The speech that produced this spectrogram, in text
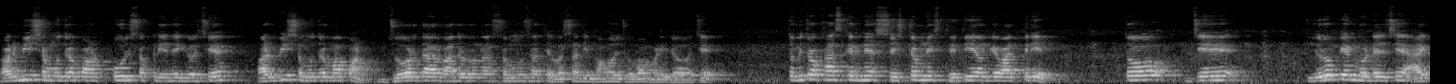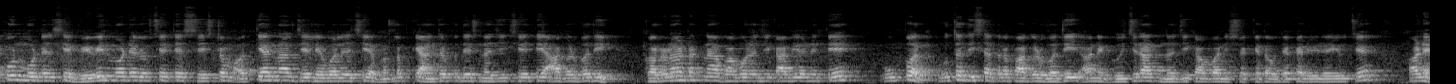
અરબી સમુદ્ર પણ ફૂલ સક્રિય થઈ ગયો છે. અરબી સમુદ્રમાં પણ જોરદાર વાદળોના સમૂહ સાથે વરસાદી માહોલ જોવા મળી રહ્યો છે. તો મિત્રો, ખાસ કરીને સિસ્ટમની સ્થિતિ અંગે વાત કરીએ, તો જે યુરોપિયન મોડેલ છે, આઇકોન મોડેલ છે, વિવિધ મોડેલો છે, તે સિસ્ટમ અત્યારના જે લેવલે છે, મતલબ કે આંધ્રપ્રદેશ નજીક છે, તે આગળ વધી કર્ણાટકના ભાગો નજીક આવી અને તે ઉપર ઉત્તર દિશા તરફ આગળ વધી અને ગુજરાત નજીક આવવાની શક્યતાઓ દેખાઈ રહ્યું છે. અને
